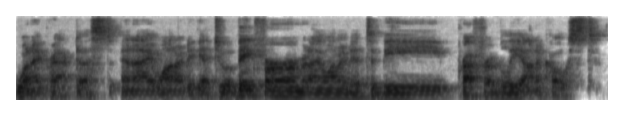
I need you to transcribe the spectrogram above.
when I practiced, and I wanted to get to a big firm, and I wanted it to be preferably on a coast.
